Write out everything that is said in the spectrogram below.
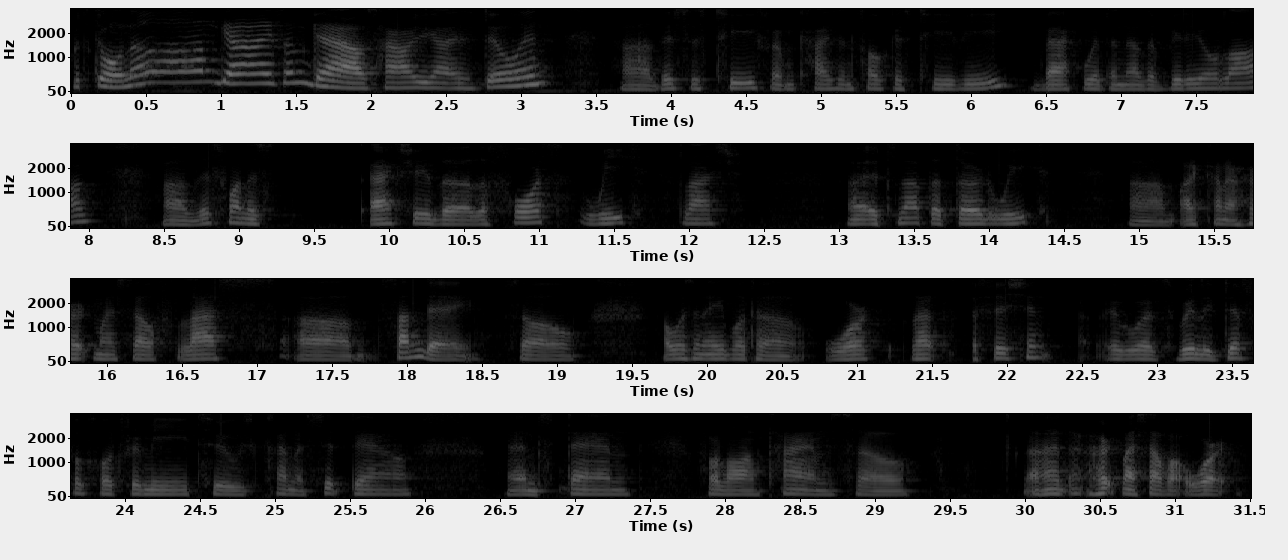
What's going on, guys and gals? How are you guys doing? Uh, this is T from Kaizen Focus TV, back with another video log. Uh, this one is actually the, the fourth week slash, uh, it's not the third week. Um, I kind of hurt myself last um, Sunday, so I wasn't able to work that efficient. It was really difficult for me to kind of sit down and stand for a long time, so I hurt myself at work.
